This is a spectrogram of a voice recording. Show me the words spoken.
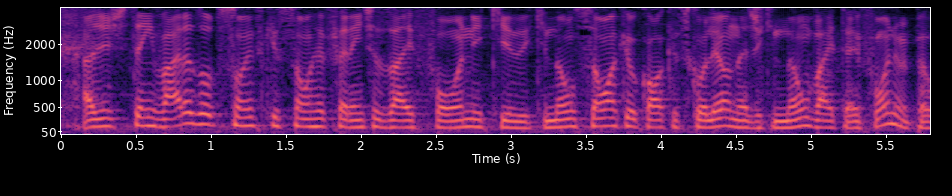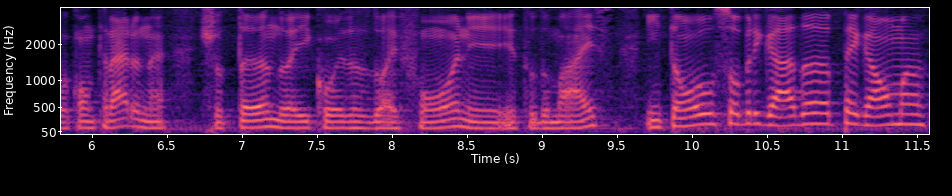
a gente tem várias opções que são referentes a iPhone, que, que não são a que o Coca escolheu, né? De que não vai ter iPhone, pelo contrário, né? Chutando aí coisas do iPhone e tudo mais. Então eu sou obrigado a pegar uma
